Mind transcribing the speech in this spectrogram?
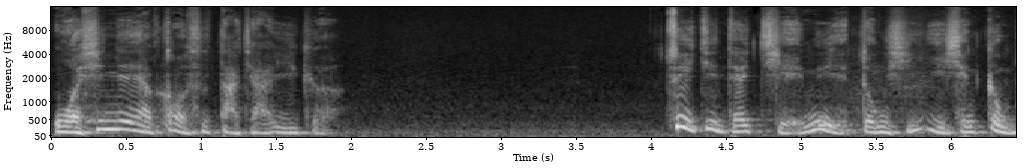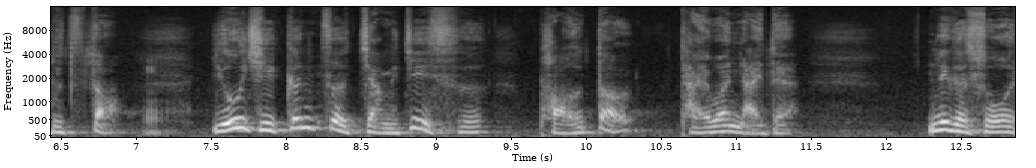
我现在要告诉大家一个最近才解密的东西，以前更不知道。尤其跟着蒋介石跑到台湾来的，那个时候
